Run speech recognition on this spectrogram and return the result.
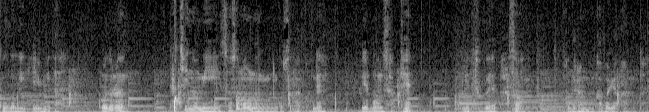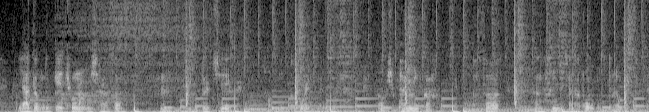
고고기기입니다. 오늘은 타치놈이 서서 먹는 곳을 갈 건데 일본 사케 유튜브에 봐서 거기를 한번 가보려고 합니다. 야경도 꽤 좋은 곳이라서 음, 어떨지 한번 가보려고 합니다. 9시 반이니까? 가서 한 한두 잔 하고 들어가겠습니다.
